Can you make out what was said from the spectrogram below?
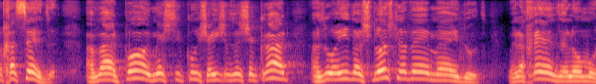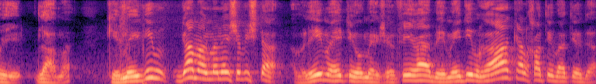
מכסה את זה. אבל פה, אם יש סיכוי שהאיש הזה שקרן, אז הוא העיד על שלושת רבעי מהעדות. ולכן זה לא מועיל. למה? כי הם מעידים גם על מנה שבשתה. אבל אם הייתי אומר שלפי רבי הם מעידים רק על חתימת ידם,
